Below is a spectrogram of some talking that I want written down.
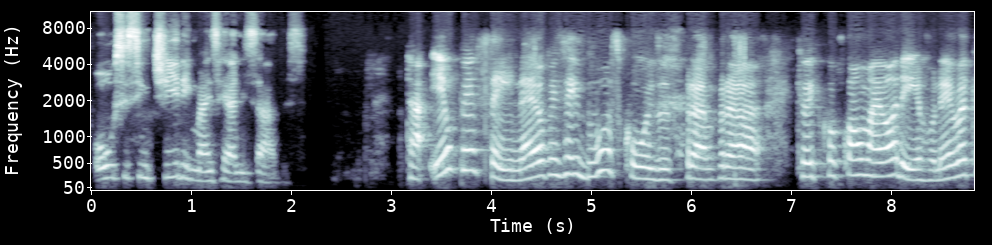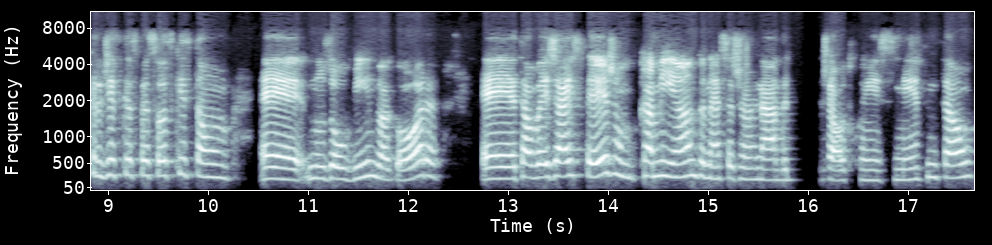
ou se sentirem mais realizadas? Tá, eu pensei, né? Eu pensei em duas coisas para que qual o maior erro, né? Eu acredito que as pessoas que estão é, nos ouvindo agora é, talvez já estejam caminhando nessa jornada de autoconhecimento, então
